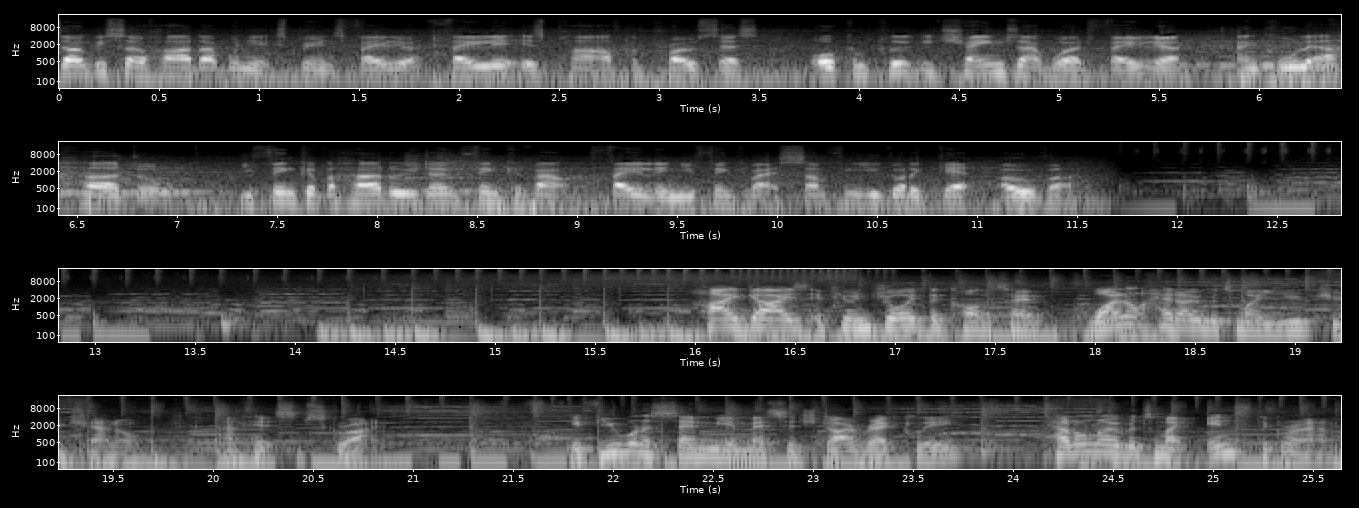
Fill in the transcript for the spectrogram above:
Don't be so hard up when you experience failure. Failure is part of the process or completely change that word failure and call it a hurdle. You think of a hurdle, you don't think about failing, you think about something you've got to get over. Hi guys, if you enjoyed the content, why not head over to my YouTube channel and hit subscribe. If you want to send me a message directly, head on over to my Instagram,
